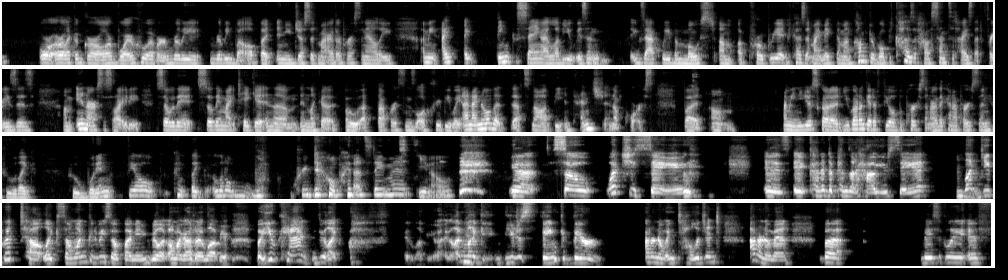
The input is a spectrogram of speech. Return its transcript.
or, or like a girl or boy or whoever really really well, but and you just admire their personality, I mean, I I think saying I love you isn't exactly the most um, appropriate because it might make them uncomfortable because of how sensitized that phrase is um, in our society. So they so they might take it in the in like a oh that, that person's a little creepy way. And I know that that's not the intention, of course, but um I mean, you just gotta you gotta get a feel of the person. Are they kind of person who like who wouldn't feel con- like a little creeped out by that statement? You know? Yeah. So what she's saying is it kind of depends on how you say it. Mhm. Like you could tell, like someone could be so funny and you could be like, "Oh my gosh, I love you," but you can't be like, "Ah, "I love you," and like you just think they're, I don't know, intelligent. I don't know, man. But basically, if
